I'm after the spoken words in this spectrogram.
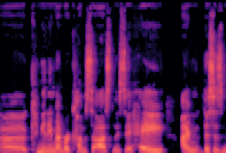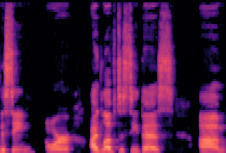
a community member comes to us and they say, "Hey, I'm this is missing," or "I'd love to see this," um,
